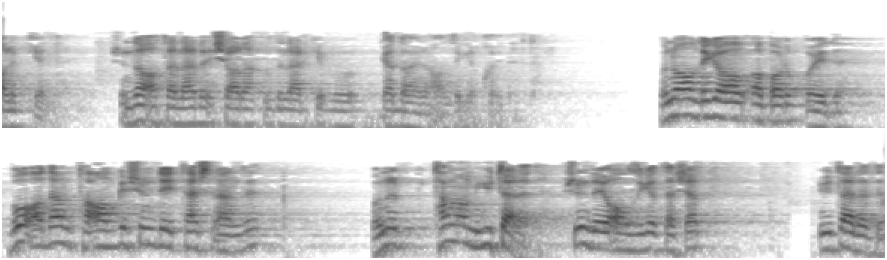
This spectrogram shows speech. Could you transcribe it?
olib keldi. Shunda otalari ishora qildilarki bu gadoyni oldiga qo'y dedilar uni oldiga olib borib qo'ydi. Bu odam taomga shunday tashlandi uni tamom yutar edi. Shunday og'ziga tashlab yutar edi.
